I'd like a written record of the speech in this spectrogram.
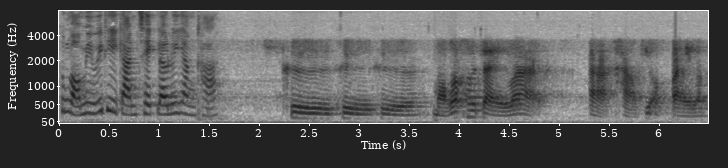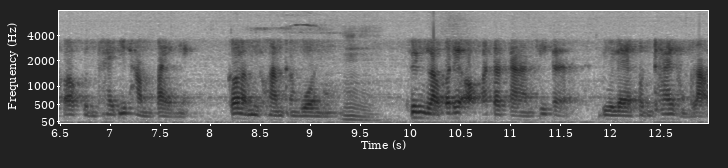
คุณหมอมีวิธีการเช็คแล้วหรือยังคะคือคือคือหมอก็เข้าใจว่า อ่าข่าวที่ออกไปแล้วก็คนไข้ที่ทำไปเนี่ย ก็มีความกังวล อืมซึ่งเราก็ได้ออกมาตรการที่จะดูแลคนไข้ของเรา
